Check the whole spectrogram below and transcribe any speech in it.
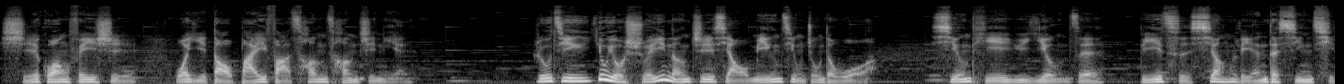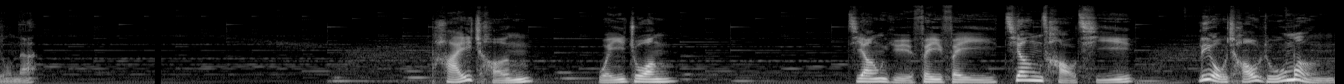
时光飞逝。我已到白发苍苍之年，如今又有谁能知晓明镜中的我，形体与影子彼此相连的心情呢？台城，韦庄。江雨霏霏，江草齐，六朝如梦，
